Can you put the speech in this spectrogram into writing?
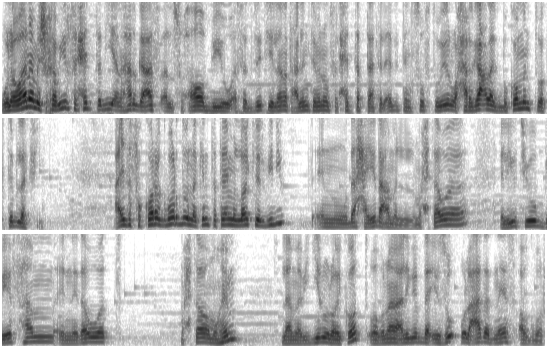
ولو أنا مش خبير في الحتة دي أنا هرجع أسأل صحابي وأساتذتي اللي أنا اتعلمت منهم في الحتة بتاعت ال editing software وهرجع لك ب comment واكتب لك فيه. عايز أفكرك برضو إنك أنت تعمل like للفيديو لأنه ده هيدعم المحتوى. اليوتيوب بيفهم إن دوت محتوى مهم. لما بيجيله لايكات وبناء عليه بيبدأ يزقه لعدد ناس أكبر.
